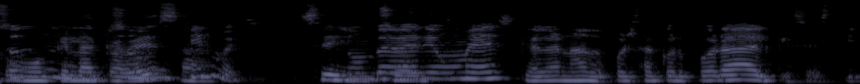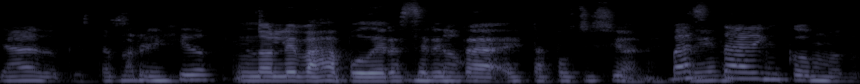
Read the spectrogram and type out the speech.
como que la cabeza. Son firmes. es un bebé de un mes que ha ganado fuerza corporal, que se ha estirado, que está más rígido. No le vas a poder hacer estas posiciones. Va a estar incómodo.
